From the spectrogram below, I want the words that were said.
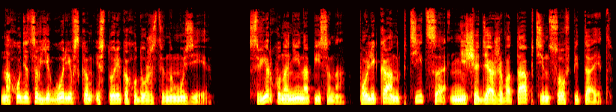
находится в Егорьевском историко-художественном музее. Сверху на ней написано «Поликан птица, не щадя живота, птенцов питает».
